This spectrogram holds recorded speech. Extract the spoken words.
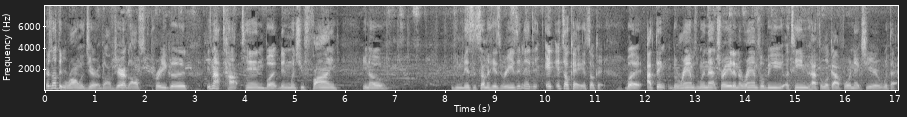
there's nothing wrong with Jared Goff. Jared Goff's pretty good he's not top 10, but then once you find, you know, he misses some of his reads, it, it, it, it's okay. It's okay. But I think the Rams win that trade, and the Rams will be a team you have to look out for next year with the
